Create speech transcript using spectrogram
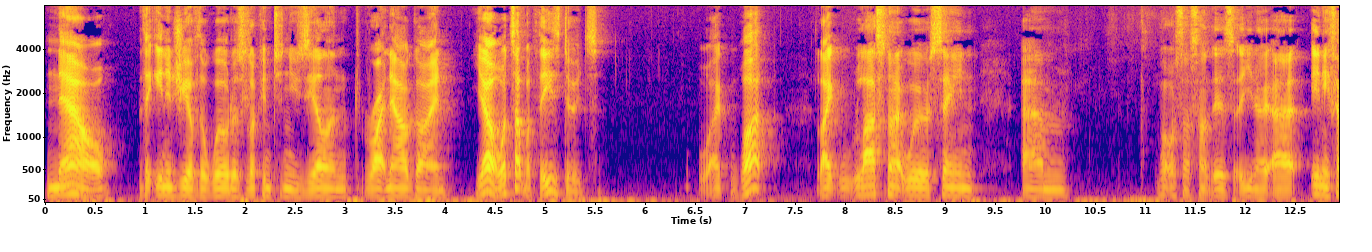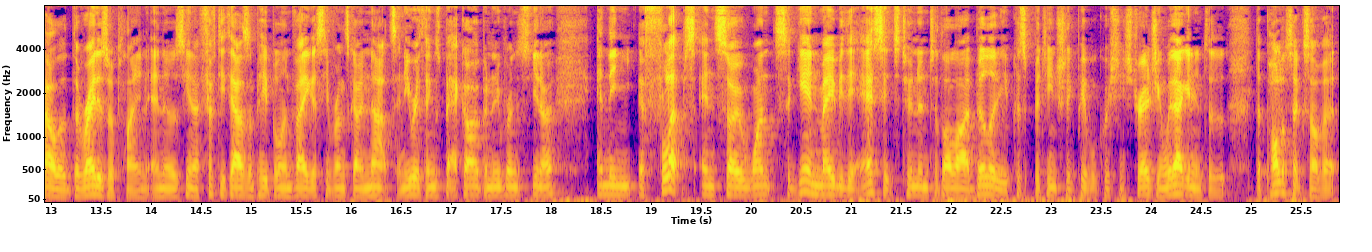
now the energy of the world is looking to New Zealand right now, going, "Yo, what's up with these dudes? Like what? Like last night we were seeing." Um, what was last night? There's you know uh, NFL. The Raiders were playing, and there was you know fifty thousand people in Vegas. And Everyone's going nuts, and everything's back open. And Everyone's you know, and then it flips, and so once again, maybe the assets turn into the liability because potentially people question strategy. And without getting into the, the politics of it,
